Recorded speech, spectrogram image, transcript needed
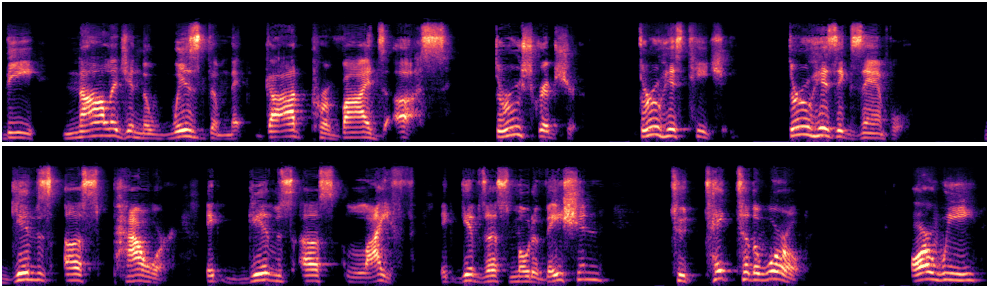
the knowledge and the wisdom that God provides us through Scripture, through His teaching, through His example, gives us power. It gives us life. It gives us motivation to take to the world. Are we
